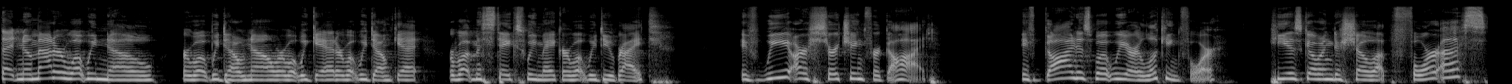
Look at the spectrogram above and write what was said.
That no matter what we know or what we don't know or what we get or what we don't get or what mistakes we make or what we do right, if we are searching for God, if God is what we are looking for, He is going to show up for us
